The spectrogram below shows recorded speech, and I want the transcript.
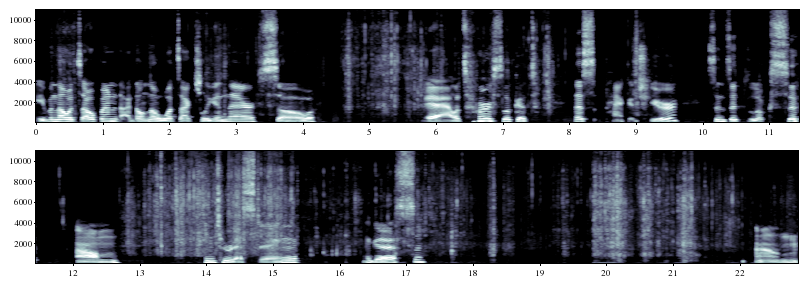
Even though it's opened, I don't know what's actually in there, so... Yeah, let's first look at this package here, since it looks, um, interesting, I guess. Um...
